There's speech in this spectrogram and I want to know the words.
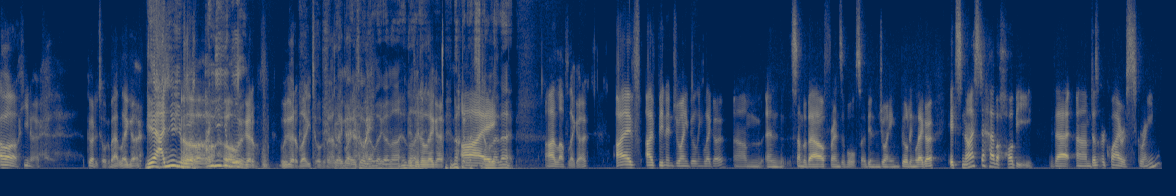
Oh, you know, got to talk about Lego. Yeah, I knew you would. I knew you oh, would. we got to, we got to bloody talk about Lego. Buddy, don't talk about Lego, man. A of Lego. No, I- that. I love Lego. I've I've been enjoying building Lego, um, and some of our friends have also been enjoying building Lego. It's nice to have a hobby that um, doesn't require a screen.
